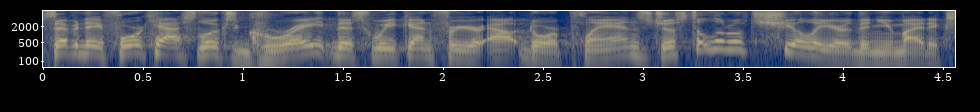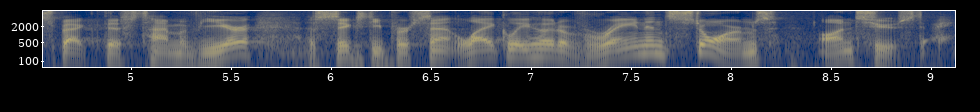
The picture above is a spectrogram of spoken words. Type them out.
Seven day forecast looks great this weekend for your outdoor plans, just a little chillier than you might expect this time of year. A 60% likelihood of rain and storms on Tuesday.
